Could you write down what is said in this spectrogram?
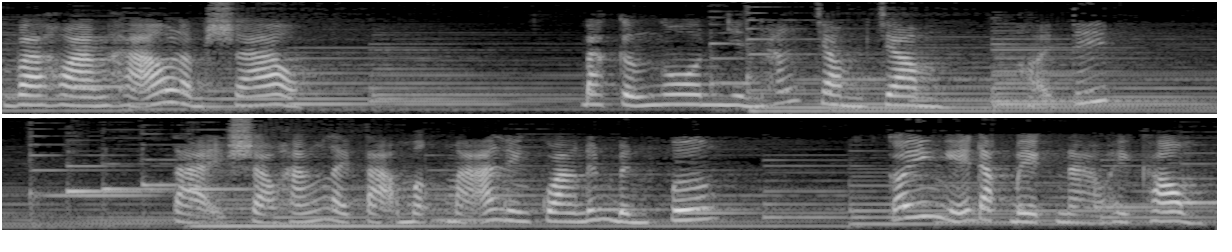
Và hoàn hảo làm sao? Bà cận ngôn nhìn hắn chầm chầm Hỏi tiếp. Tại sao hắn lại tạo mật mã liên quan đến Bình Phương? Có ý nghĩa đặc biệt nào hay không?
